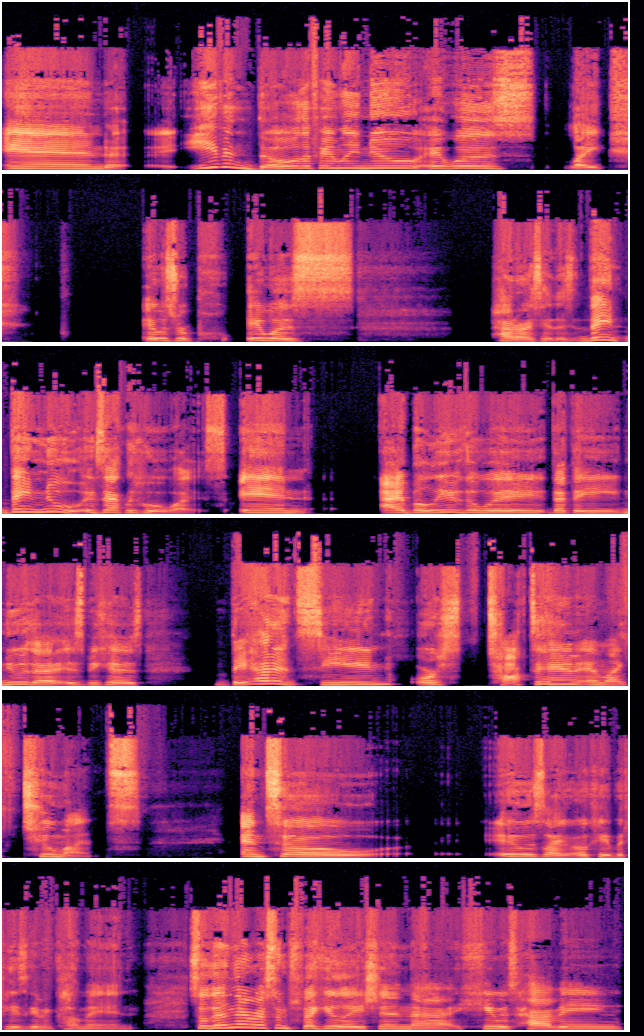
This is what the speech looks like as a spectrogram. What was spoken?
And even though the family knew it was like it was rep- it was how do I say this? They they knew exactly who it was. And I believe the way that they knew that is because they hadn't seen or talked to him in like 2 months. And so it was like okay, but he's going to come in. So then there was some speculation that he was having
